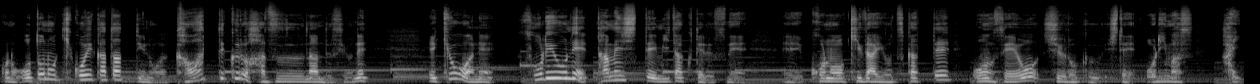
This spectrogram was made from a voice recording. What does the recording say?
この音の聞こえ方っていうのが変わってくるはずなんですよね。え今日はねそれをね試してみたくてですね、えー、この機材を使って音声を収録しております。はい、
